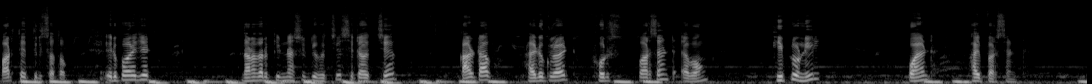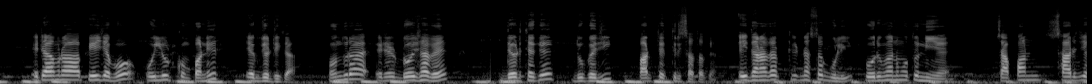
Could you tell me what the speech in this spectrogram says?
পার তেত্রিশ শতক। এরপরে যে দানাদার কীটনাশকটি হচ্ছে সেটা হচ্ছে কার্টাফ হাইড্রোক্লোরাইড ফোর পার্সেন্ট এবং ফিপ্রোনিল পয়েন্ট ফাইভ পার্সেন্ট। এটা আমরা পেয়ে যাব উইলুড কোম্পানির একজোটিকা বন্ধুরা, এটার ডোজ হবে দেড় থেকে দু কেজি পার তেত্রিশ শতকে। এই দানাদার কীটনাশকগুলি পরিমাণ মতো নিয়ে চাপান সার যে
